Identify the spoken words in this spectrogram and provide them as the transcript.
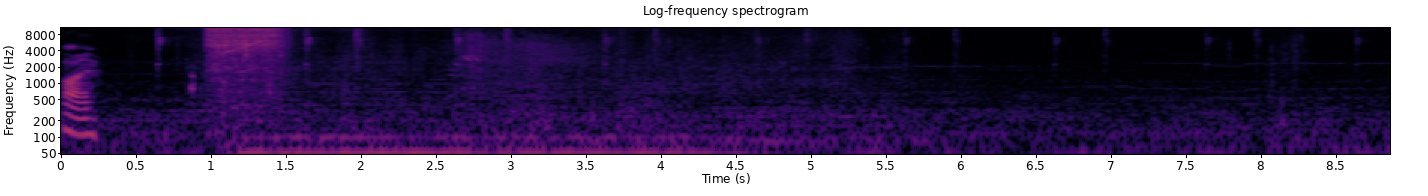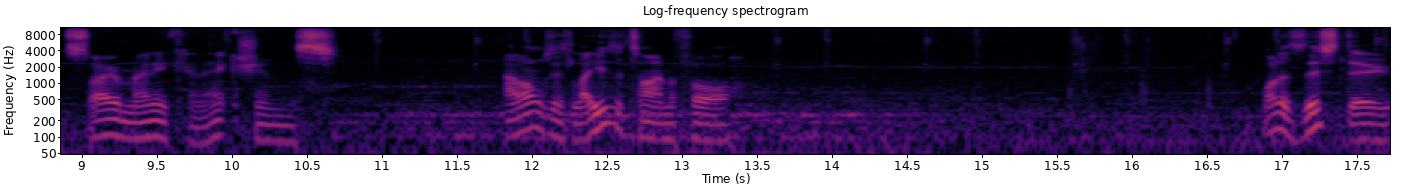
Hi. So many connections. How long is this laser timer for? What does this do?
